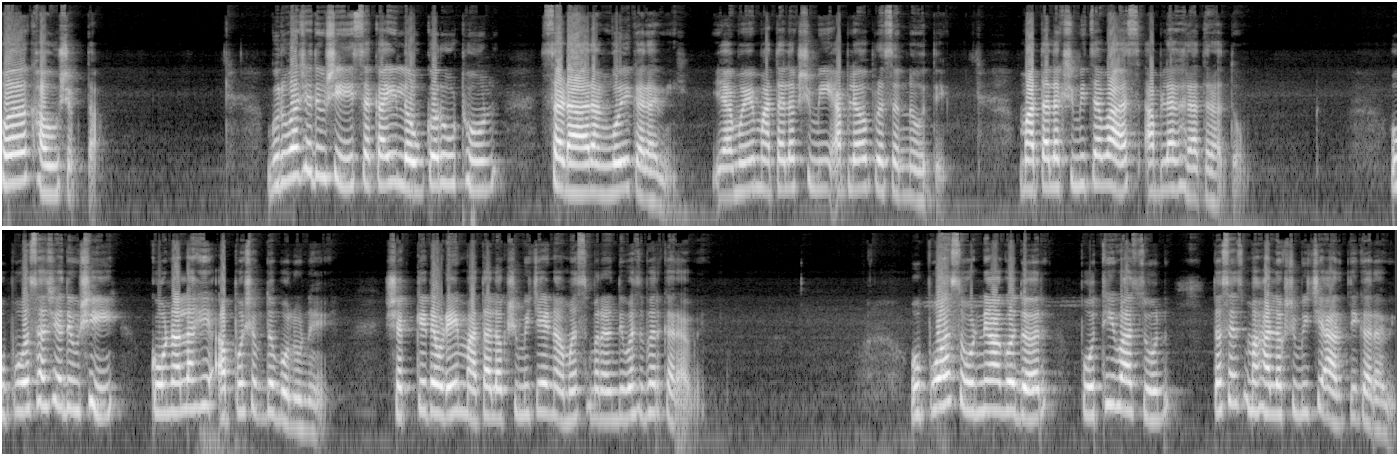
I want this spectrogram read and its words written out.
फळ खाऊ शकता. गुरुवारच्या दिवशी सकाळी लवकर उठून सडा रांगोळी करावी. यामुळे माता लक्ष्मी आपल्यावर प्रसन्न होते. माता लक्ष्मीचा वास आपल्या घरात राहतो. उपवासाच्या दिवशी कोणालाही अपशब्द बोलू नये. शक्य तेवढे माता लक्ष्मीचे नामस्मरण दिवसभर करावे. उपवास सोडण्या अगोदर पोथी वाचून तसेच महालक्ष्मीची आरती करावी.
